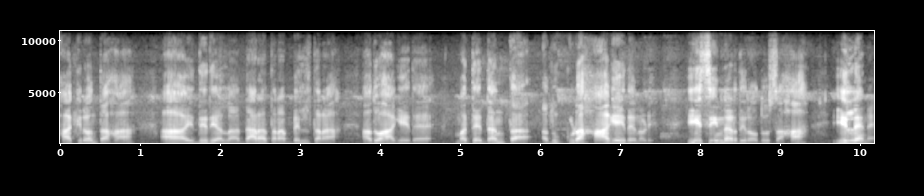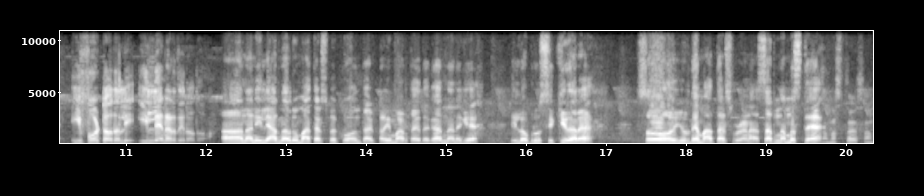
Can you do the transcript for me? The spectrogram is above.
ಹಾಕಿರುವಂತಹ ಇದ್ದಿದೆಯಲ್ಲ ಇದಿದೆಯಲ್ಲ ದಾರ ಥರ ಬೆಲ್ ಥರ ಅದು ಹಾಗೆ ಇದೆ. ಮತ್ತು ದಂತ ಅದು ಕೂಡ ಹಾಗೆ ಇದೆ ನೋಡಿ. ಈ ಸೀನ್ ನಡೆದಿರೋದು ಸಹ ಇಲ್ಲೇನೆ. ಈ ಫೋಟೋದಲ್ಲಿ ಇಲ್ಲೇ ನಡೆದಿರೋದು. ನಾನು ಇಲ್ಲಿ ಯಾರನ್ನಾದ್ರೂ ಮಾತಾಡಿಸ್ಬೇಕು ಅಂತ ಟ್ರೈ ಮಾಡ್ತಾ ಇದ್ದಾಗ ನನಗೆ ಇಲ್ಲೊಬ್ರು ಸಿಕ್ಕಿದ್ದಾರೆ. ಸೊ ಇವ್ರನ್ನೇ ಮಾತಾಡಿಸ್ಬಿಡೋಣ. ಸರ್ ನಮಸ್ತೆ. ನಮಸ್ತೆ ಸರ್.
